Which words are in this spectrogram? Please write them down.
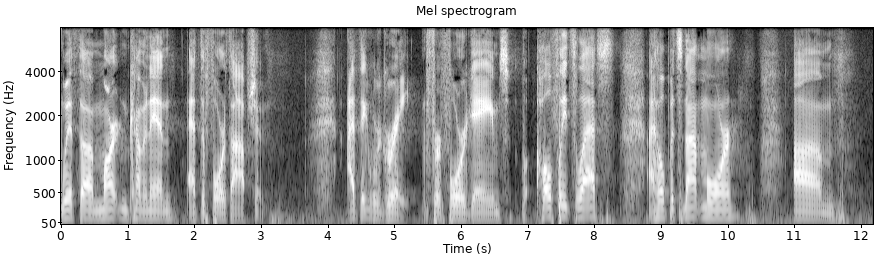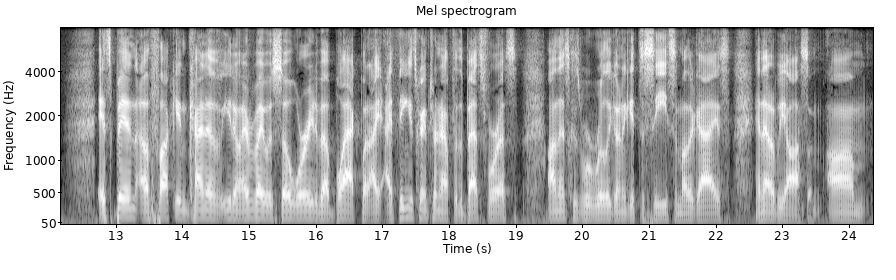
with uh, Martin coming in at the fourth option. I think we're great for four games. Hopefully, it's less. I hope it's not more. Um, it's been a fucking kind of you know everybody was so worried about black but i, I think it's going to turn out for the best for us on this because we're really going to get to see some other guys and that'll be awesome um,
